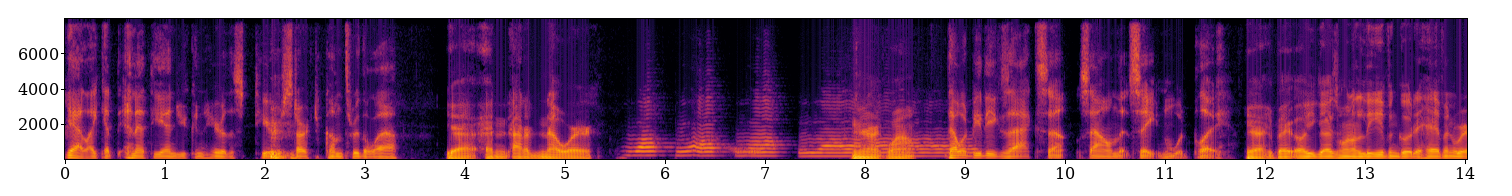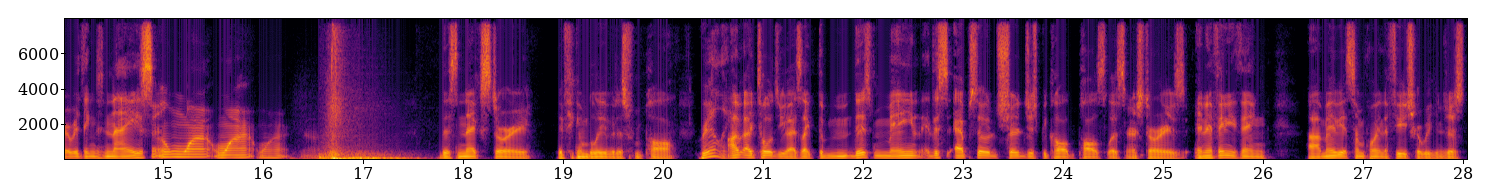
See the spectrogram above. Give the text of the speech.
Yeah, like at and at the end you can hear the tears start to come through the laugh. yeah. And out of nowhere. You're like, wow. That would be the exact so- sound that Satan would play. Yeah. He'd be like, oh, you guys want to leave and go to heaven where everything's nice? Wah, wah, wah. This next story, if you can believe it, is from Paul. Really? I, I told you guys like the this main this episode should just be called Paul's listener stories, and if anything, uh, maybe at some point in the future we can just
